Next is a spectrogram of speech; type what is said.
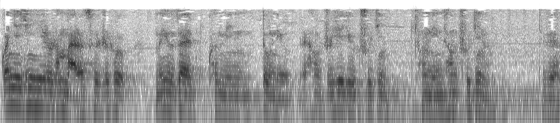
关键信息就是他买了车之后没有在昆明逗留，然后直接就出境，从临沧出境了，就这样。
